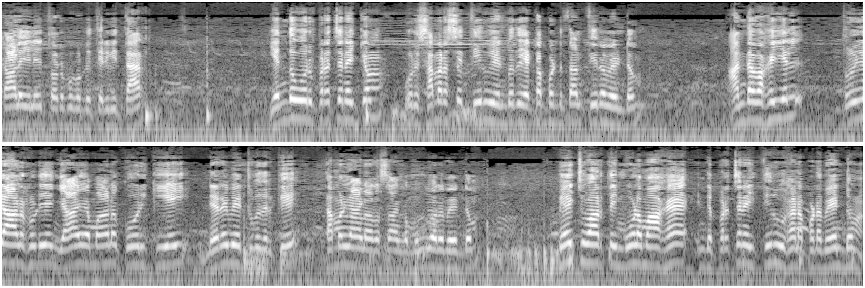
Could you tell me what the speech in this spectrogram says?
காலையிலே தொடர்பு கொண்டு தெரிவித்தார். எந்த ஒரு பிரச்சனைக்கும் ஒரு சமரச தீர்வு என்பது எட்டப்பட்டுத்தான் தீர வேண்டும். அந்த வகையில் தொழிலாளர்களுடைய நியாயமான கோரிக்கையை நிறைவேற்றுவதற்கு தமிழ்நாடு அரசாங்கம் முன்வர வேண்டும். பேச்சுவார்த்தை மூலமாக இந்த பிரச்சனை தீர்வு காணப்பட வேண்டும்.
